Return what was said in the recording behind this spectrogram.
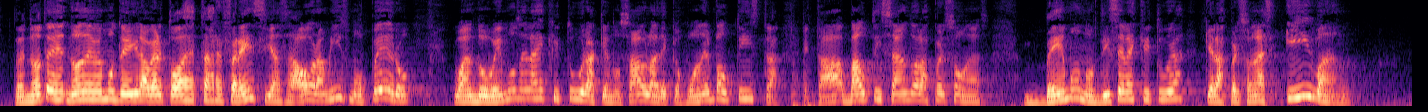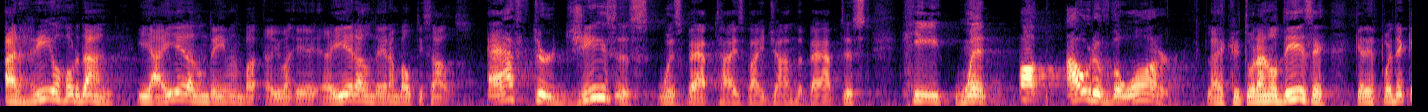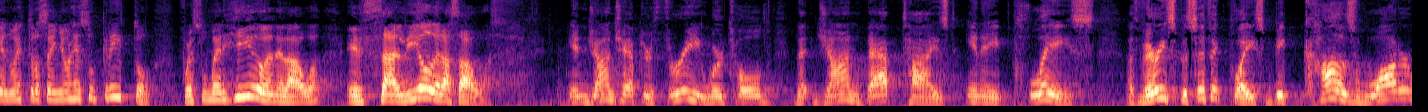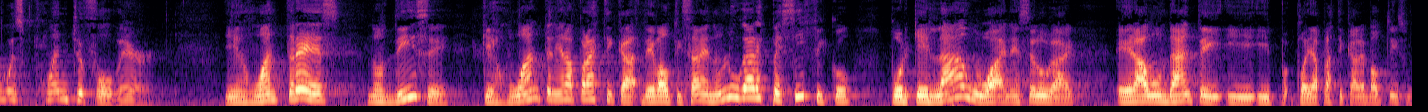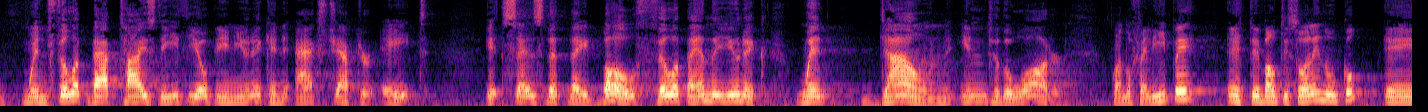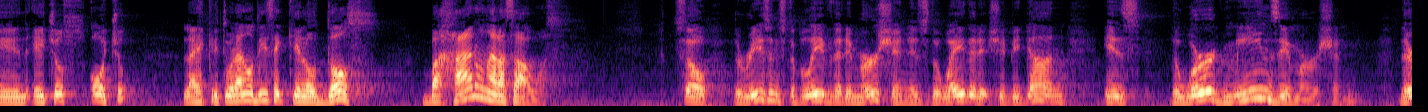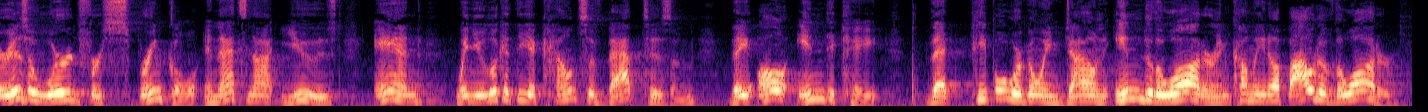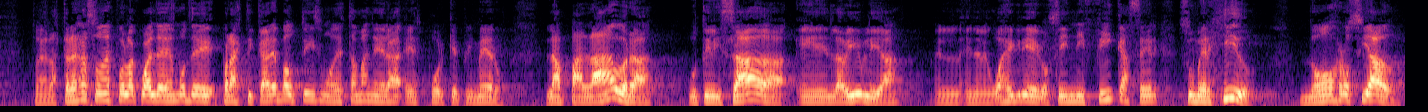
Entonces no, te- no debemos de ir a ver todas estas referencias ahora mismo, pero cuando vemos en las escrituras que nos habla de que Juan el Bautista estaba bautizando a las personas, vemos, nos dice la escritura, que las personas iban al río Jordán y ahí era donde, iban, ba- iban- eh, ahí era donde eran bautizados. After Jesus was baptized by John the Baptist, he went up out of the water. La escritura nos dice que después de que nuestro Señor Jesucristo fue sumergido en el agua, Él salió de las aguas. In John chapter 3, we're told that John baptized in a place, a very specific place, because water was plentiful there. Y en Juan 3 nos dice que Juan tenía la práctica de bautizar en un lugar específico porque el agua en ese lugar era abundante y, y- podía practicar el bautismo. When Philip baptized the Ethiopian eunuch in Acts chapter 8, it says that they both, Philip and the eunuch, went down into the water. Cuando Felipe este, bautizó al eunuco en Hechos 8, la escritura nos dice que los dos bajaron a las aguas. So, the reasons to believe that immersion is the way that it should be done is the word means immersion. There is a word for sprinkle, and that's not used. And when you look at the accounts of baptism, they all indicate that people were going down into the water and coming up out of the water. Entonces, las tres razones por las cuales debemos de practicar el bautismo de esta manera es porque, primero, la palabra utilizada en la Biblia, en, el lenguaje griego, significa ser sumergido, no rociado.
